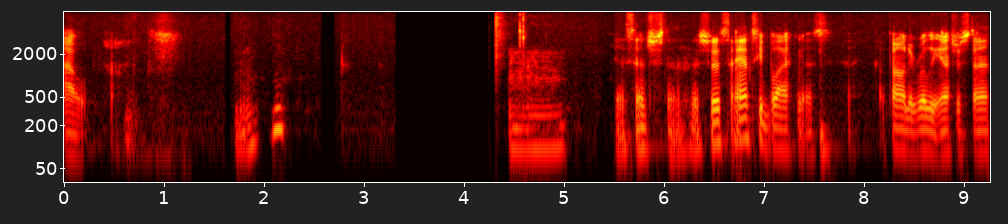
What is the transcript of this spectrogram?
out. Mhm. Um, It's interesting. It's just anti-blackness. I found it really interesting.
